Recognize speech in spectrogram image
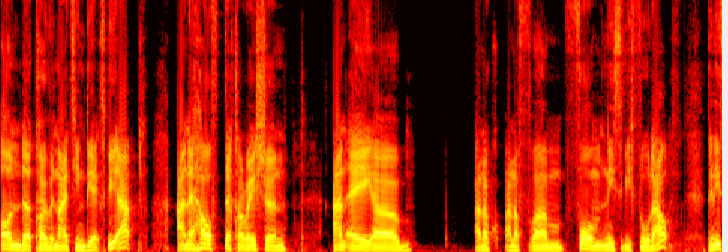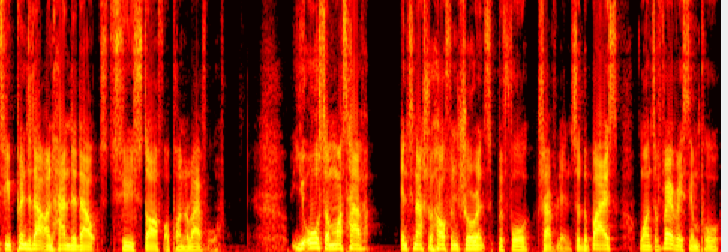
on the COVID 19 DXB app and a health declaration and a um, and a, and a um, form needs to be filled out. They need to be printed out and handed out to staff upon arrival. You also must have international health insurance before traveling. So the buys ones are very, very simple.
